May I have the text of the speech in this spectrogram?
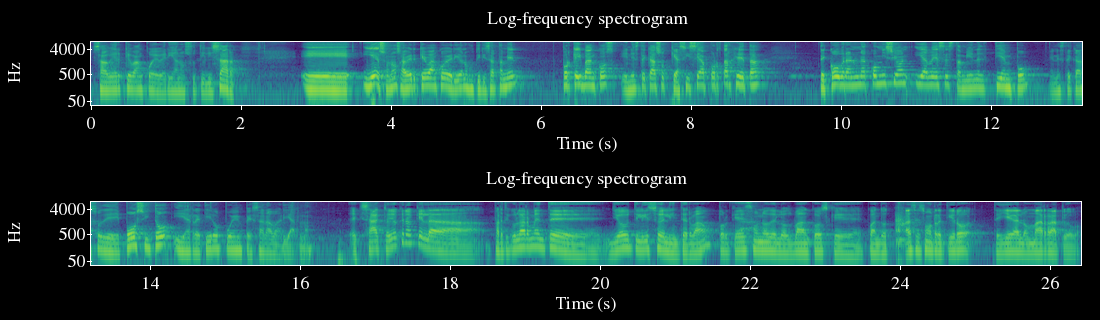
saber qué banco deberíamos utilizar. Eh, y eso, ¿no? Saber qué banco deberíamos utilizar también, porque hay bancos, en este caso, que así sea por tarjeta, te cobran una comisión y a veces también el tiempo, en este caso de depósito y de retiro, puede empezar a variar, ¿no? Exacto, yo creo que la particularmente yo utilizo el Interbank porque es uno de los bancos que cuando haces un retiro te llega lo más rápido.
